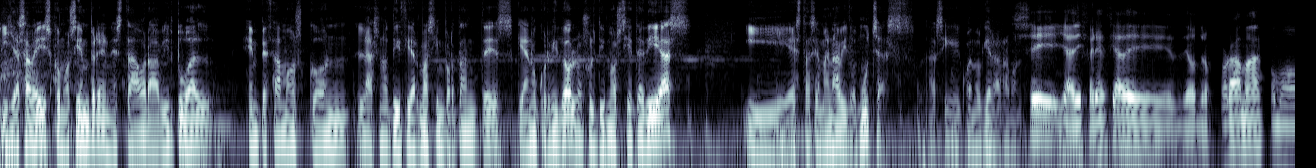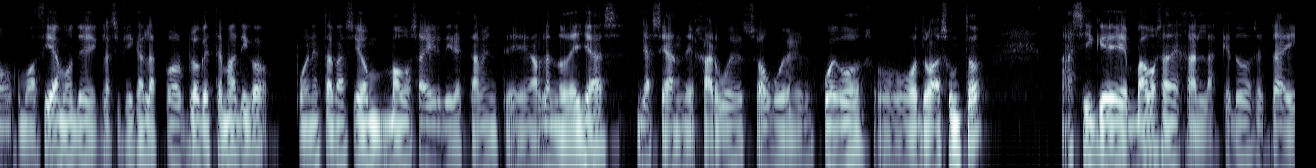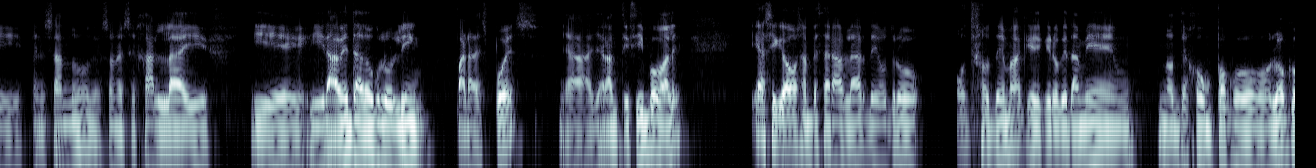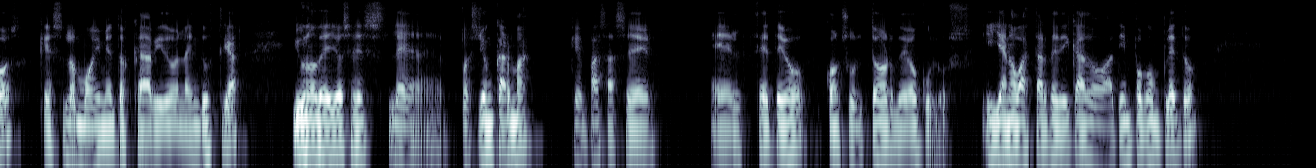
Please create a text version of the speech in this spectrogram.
Y ya sabéis, como siempre, en esta hora virtual empezamos con las noticias más importantes que han ocurrido los últimos siete días y esta semana ha habido muchas, así que cuando quiera, Ramón. Sí, y a diferencia de, otros programas, como, hacíamos de clasificarlas por bloques temáticos, pues en esta ocasión vamos a ir directamente hablando de ellas, ya sean de hardware, software, juegos o otros asuntos. Así que vamos a dejar las que todos estáis pensando, que son ese Half-Life y, y, la beta de Oculus Link para después, ya, ya lo anticipo, ¿vale? Y así que vamos a empezar a hablar de otro otro tema que creo que también nos dejó un poco locos, que es los movimientos que ha habido en la industria. Y uno de ellos es pues John Carmack, que pasa a ser el CTO consultor de Oculus. Y ya no va a estar dedicado a tiempo completo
